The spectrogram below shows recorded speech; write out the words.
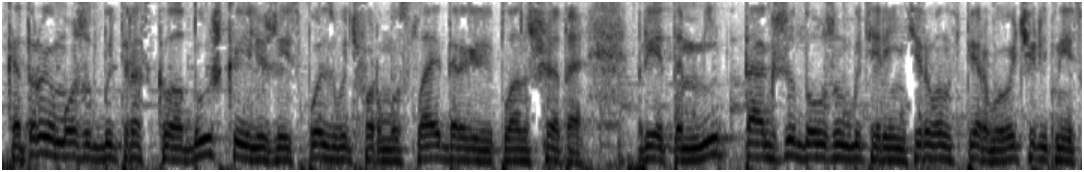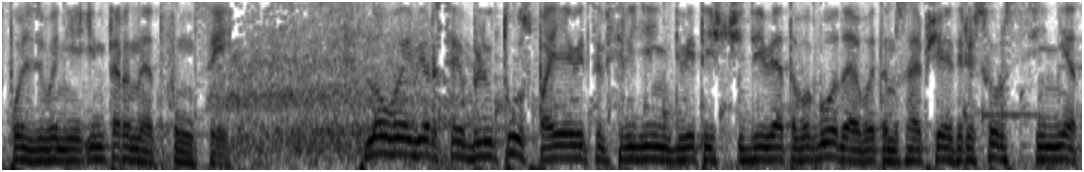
которое может быть раскладушкой или же использовать форму слайдера или планшета. При этом МИД также должен быть ориентирован в первую очередь на использование интернет-функций. Новая версия Bluetooth появится в середине 2009 года, об этом сообщает ресурс CNET.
